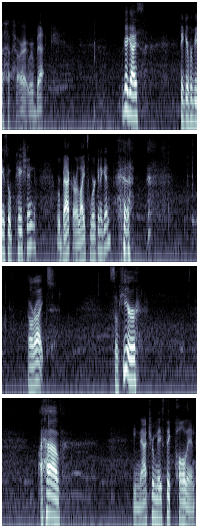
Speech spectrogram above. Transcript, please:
All right, we're back. Okay, guys. Thank you for being so patient. We're back. Our light's working again. All right. So here, I have the natural mystic pollen.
